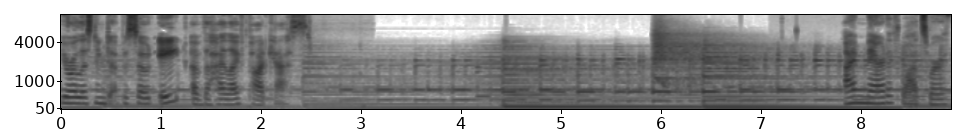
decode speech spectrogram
You're listening to episode 8 of the HYE Life Podcast. I'm Meredith Wadsworth,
